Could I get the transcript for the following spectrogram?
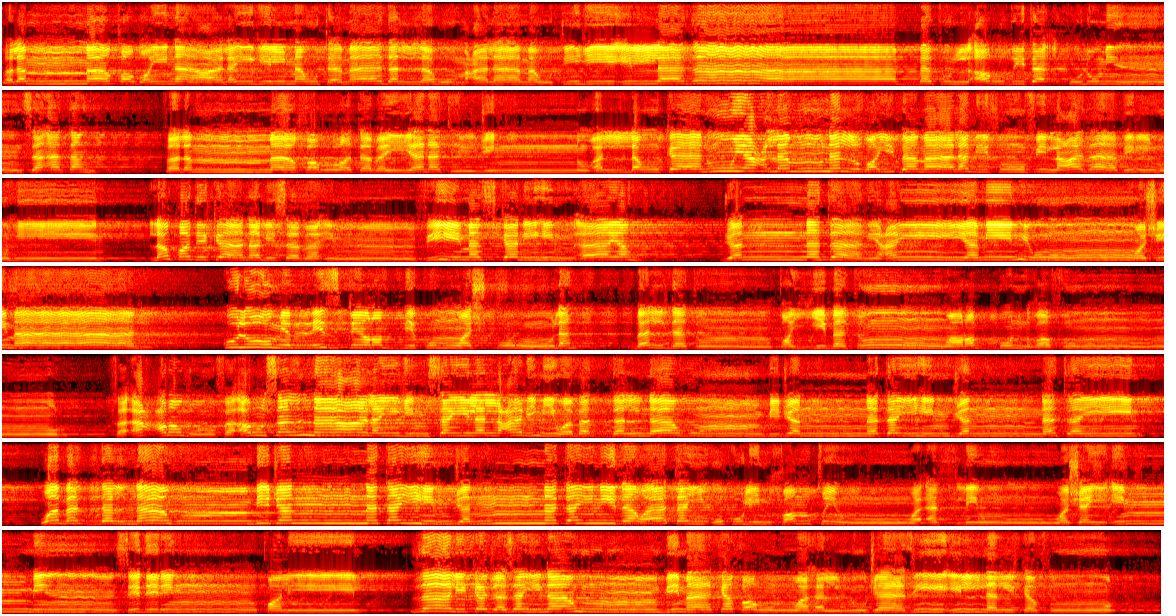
فلما قضينا عليه الموت ما دلهم على موته إلا دابة الأرض تأكل من سأته. فلما خر تبينت الجن أن لو كانوا يعلمون الغيب ما لبثوا في العذاب المهين. لقد كان لسبإ في مسكنهم آية جنتان عن يمين وشمال. كلوا من رزق ربكم واشكروا له. بلدة طيبة ورب غفور. فأعرضوا فأرسلنا عليهم سيل العرم وبدلناهم بجنتيهم جنتين. وبدلناهم بجنتيهم جنتين ذواتي أكل خمط وأثل وشيء من سدر قليل. ذلك جزيناهم بما كفروا وهل نجازي إلا الكفور.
